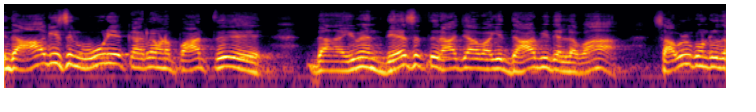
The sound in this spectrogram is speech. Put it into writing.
இந்த ஆகிஸின் ஊழியக்காரில் அவனை பார்த்து தா இவன் தேசத்து ராஜாவாகி தாவீது அல்லவா? சவுள் கொன்றது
